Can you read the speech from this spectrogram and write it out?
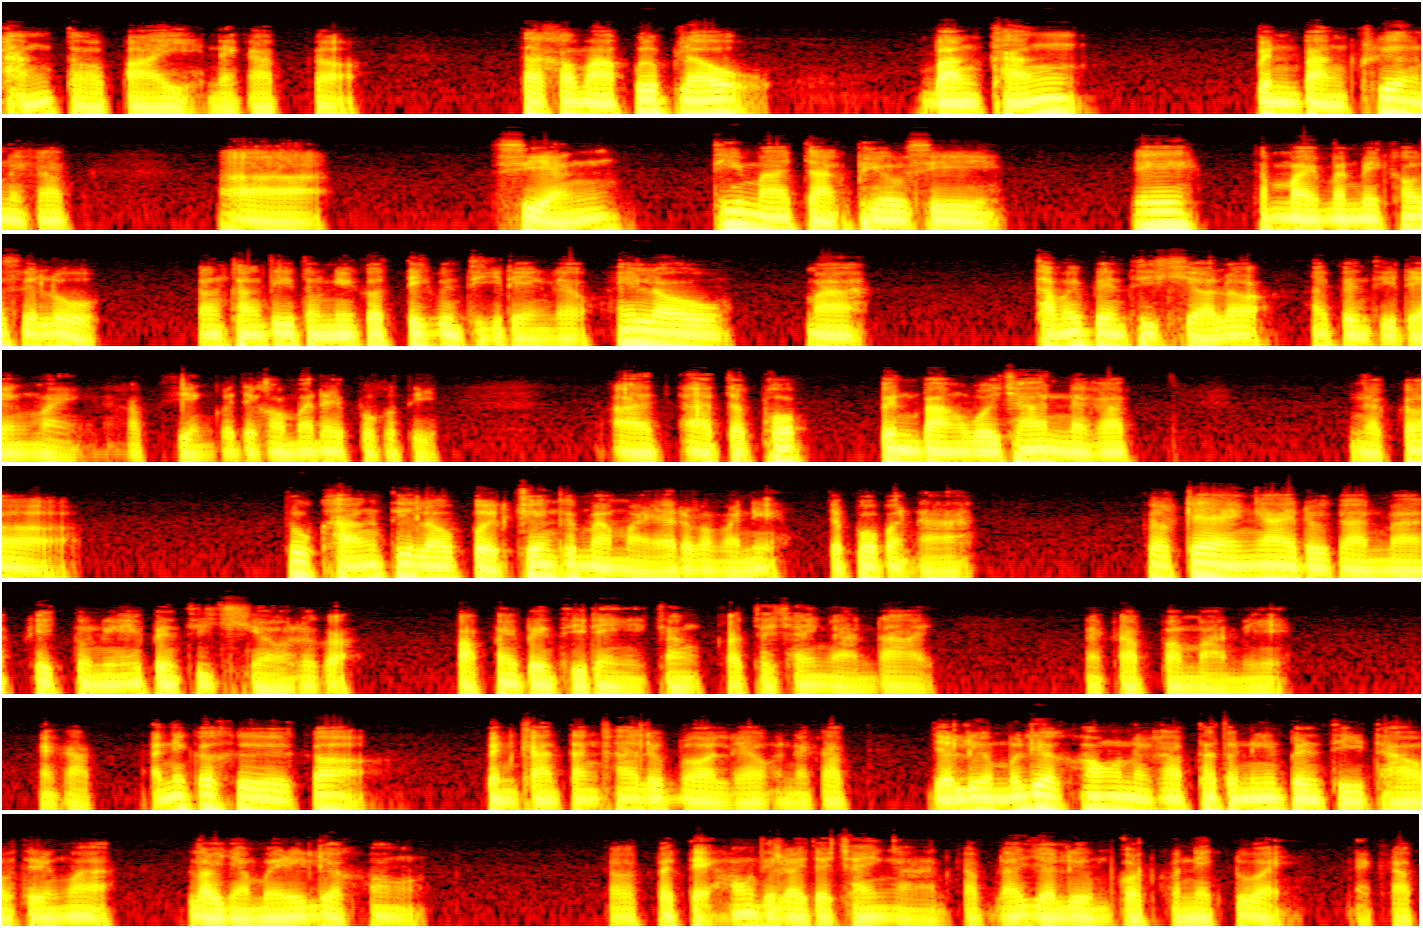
ครั้งต่อไปนะครับ ก็ถ้าเข้ามาปุ๊บแล้วบางครั้งเป็นบางเครื่องนะครับเสียงที่มาจาก PLC เอ๊ะทำไมมันไม่เข้า Zello ทั้งทั้งที่ตรงนี้ก็ติ๊กเป็นสีแดงแล้ว ให้เรามาทำให้เป็นสีเขียวแล้วให้เป็นสีแดงใหม่นะครับ เสียงก็จะเข้ามาได้ปกติ อาจอาจจะพบเป็นบางเวอร์ชันนะครับ แล้วก็ทุกครั้งที่เราเปิดเครื่องขึ้นมาใหม่อะไรประมาณนี้จะพบปัญหา ก็แก้ง่ายๆโดยการมาคลิกตรงนี้ให้เป็นสีเขียว แล้วก็ปรับให้เป็นสีแดงอีกครั้งก็จะใช้งานได้นะครับ ประมาณนี้นะครับ อันนี้ก็คือก็เป็นการตั้งค่าเรียบร้อยแล้วนะครับ อย่าลืมมาเลือกห้องนะครับ ถ้าตัวนี้เป็นสีเทาแสดงว่าเรายังไม่ได้เลือกห้อง เราไปแตะห้องที่เราจะใช้งานครับ แล้วอย่าลืมกด connect ด้วยนะครับ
